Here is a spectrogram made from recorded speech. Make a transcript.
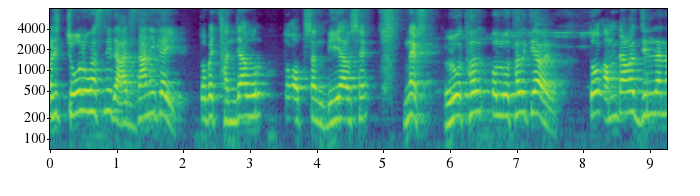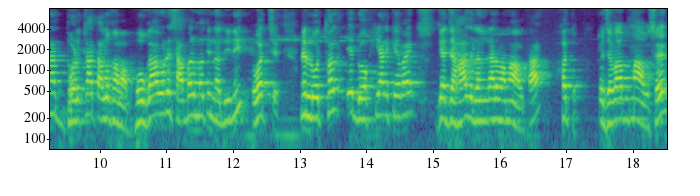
પછી ચોલ વંશની રાજધાની કઈ? તો ભાઈ થંજાવુર. તો ઓપ્શન બી આવશે. નેક્સ્ટ લોથલ, તો લોથલ ક્યાં આવેલું તો અમદાવાદ જિલ્લાના ધોળકા તાલુકામાં, ભોગાવ અને સાબરમતી નદીની વચ્ચે. અને લોથલ એ ડોકયાર્ડ કહેવાય, જ્યાં જહાજ લંગારવામાં આવતા હતો. તો જવાબમાં આવશે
